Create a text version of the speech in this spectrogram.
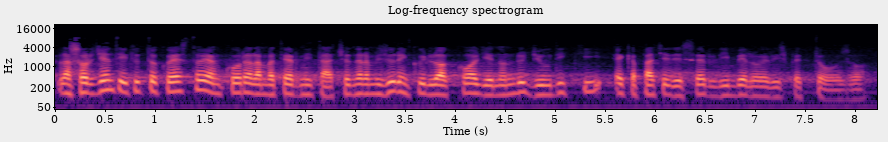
La sorgente di tutto questo è ancora la maternità, cioè nella misura in cui lo accogli e non lo giudichi, è capace di essere libero e rispettoso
